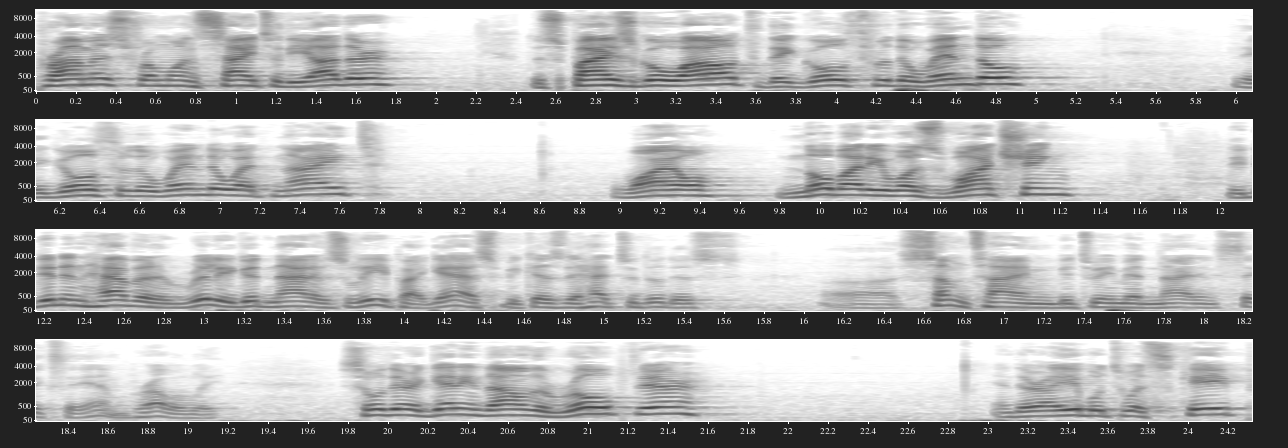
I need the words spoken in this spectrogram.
promise from one side to the other, the spies go out, they go through the window, they go through the window at night while nobody was watching. They didn't have a really good night of sleep, I guess, because they had to do this uh, sometime between midnight and 6 a.m., probably. So they're getting down the rope there, and they're able to escape,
